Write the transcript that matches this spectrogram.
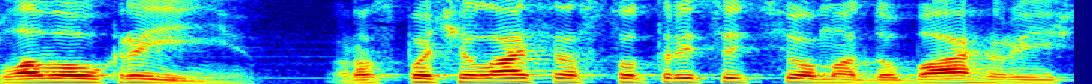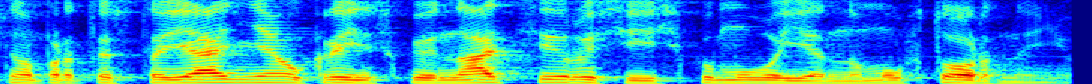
Слава Україні! Розпочалася 137-ма доба героїчного протистояння української нації російському воєнному вторгненню.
